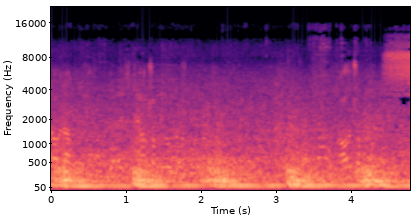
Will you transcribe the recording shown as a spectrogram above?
doblaje. Es que 8 minutos. A 8 minutos.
